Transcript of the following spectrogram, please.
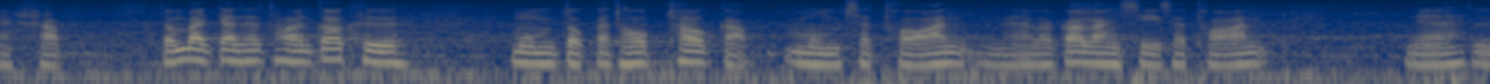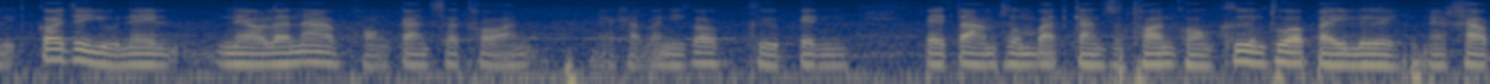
นะครับ สมบัติการสะท้อนก็คือ มุมตกกระทบเท่ากับมุมสะท้อนนะแล้วก็รังสีสะท้อนเนี่ยก็จะอยู่ในแนวระนาบของการสะท้อนนะครับ อันนี้ก็คือเป็นไปตามสมบัติการสะท้อนของคลื่นทั่วไปเลยนะครับ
